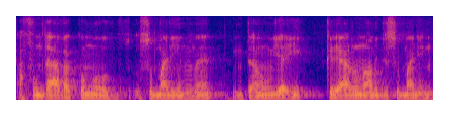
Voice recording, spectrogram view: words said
afundava como submarino, né? Então, e aí criaram o nome de submarino.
